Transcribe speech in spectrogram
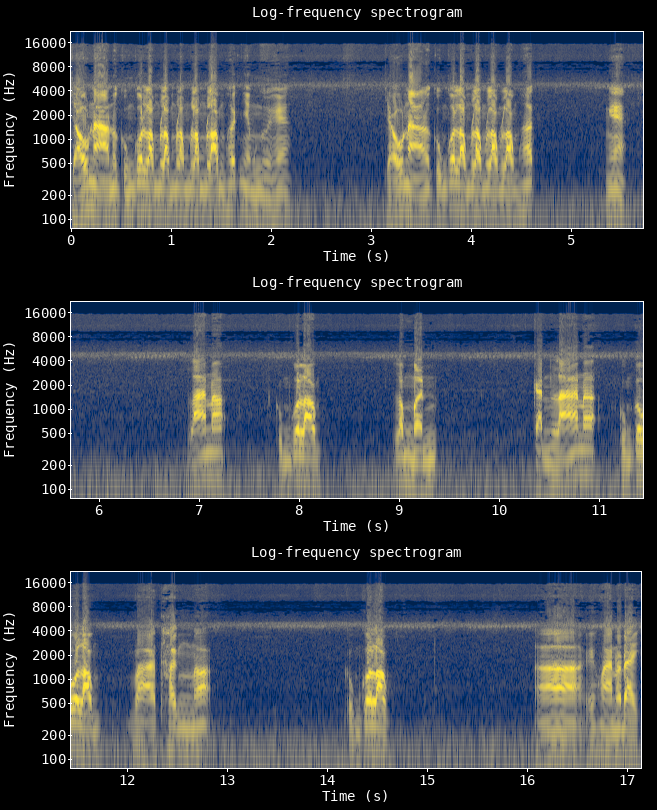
Chỗ nào nó cũng có lông lông lông lông lông hết nha mọi người ha. Chỗ nào nó cũng có lông lông lông lông hết. Nha lá nó cũng có lông. Lông mịn cành lá nó cũng có lông và thân nó cũng có lông. À cái hoa nó đây.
